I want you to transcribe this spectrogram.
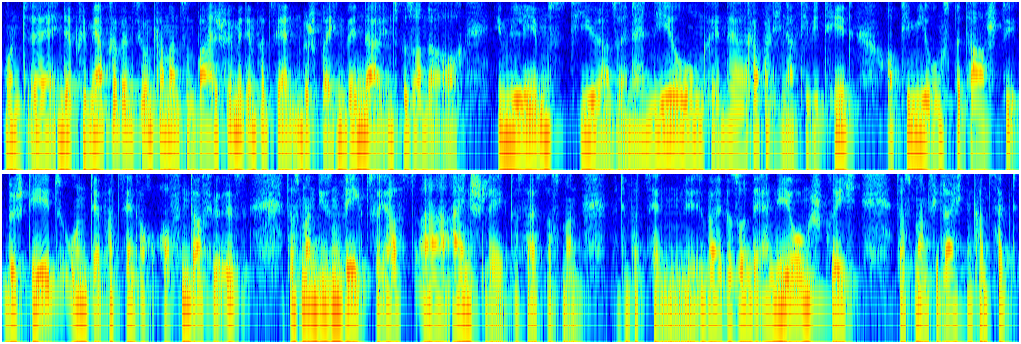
Und äh, in der Primärprävention kann man zum Beispiel mit dem Patienten besprechen, wenn da insbesondere auch im Lebensstil, also in der Ernährung, in der körperlichen Aktivität Optimierungsbedarf besteht und der Patient auch offen dafür ist, dass man diesen Weg zuerst äh, einschlägt. Das heißt, dass man mit dem Patienten über gesunde Ernährung spricht, dass man vielleicht ein Konzept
